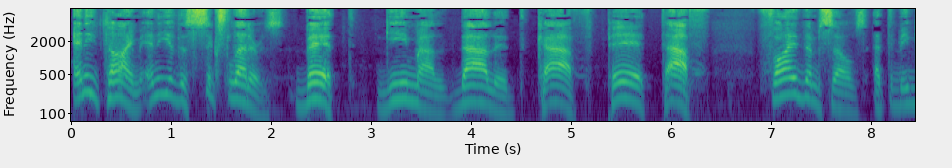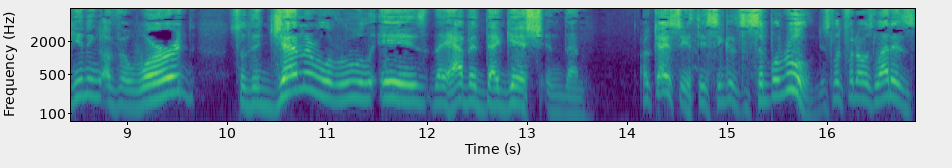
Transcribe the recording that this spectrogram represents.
Anytime any of the six letters bet, gimal, dalid, kaf, pe, taf find themselves at the beginning of a word, so the general rule is they have a dagesh in them. Okay, so you think it's a simple rule. Just look for those letters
